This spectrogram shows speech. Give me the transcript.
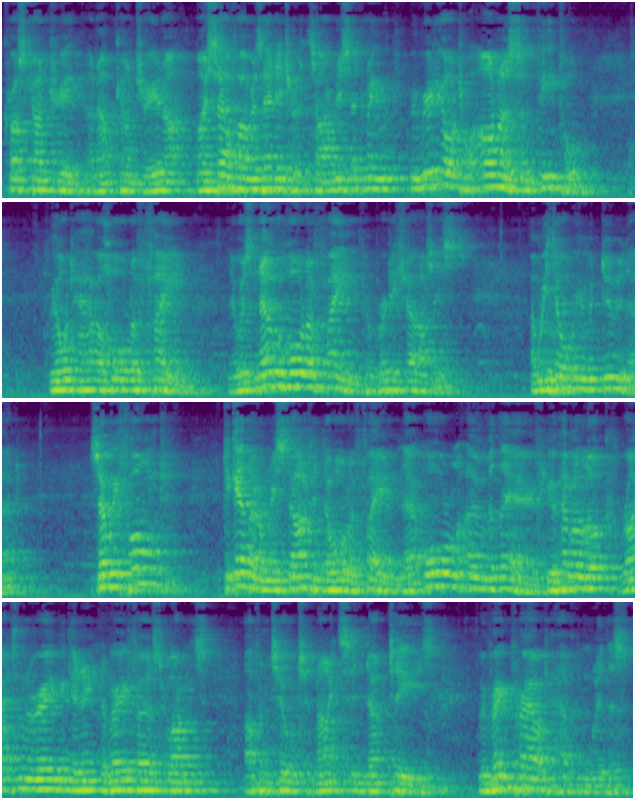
Cross Country and Up Country, and I, myself, I was editor at the time, and he said to me, we really ought to honour some people. We ought to have a Hall of Fame. There was no Hall of Fame for British artists, and we thought we would do that. So we formed together and we started the Hall of Fame. They're all over there. If you have a look right from the very beginning, the very first ones, up until tonight's inductees. We're very proud to have them with us.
